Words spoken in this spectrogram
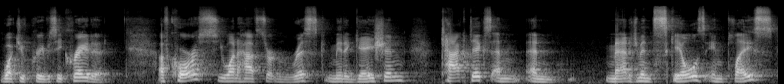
what you've previously created. Of course, you want to have certain risk mitigation tactics and, and management skills in place.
